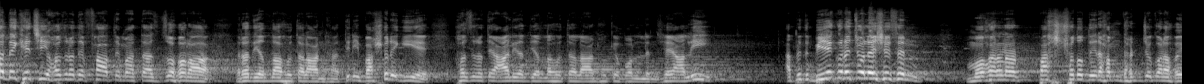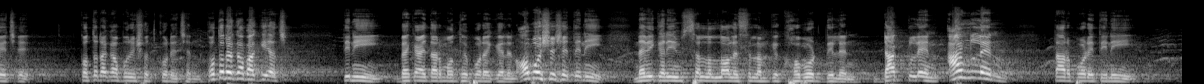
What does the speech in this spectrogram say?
আমরা দেখেছি হজরতে ফাতেমা তাজ জোহরা রাদি আল্লাহ তালা আনহা। তিনি বাসরে গিয়ে হজরতে আলী রাদি আল্লাহ তালা আনহুকে বললেন, হে আলী, আপনি তো বিয়ে করে চলে এসেছেন। মহারানার পাঁচশত দিরহাম ধার্য করা হয়েছে। কত টাকা পরিশোধ করেছেন? কত টাকা বাকি আছে? তিনি বেকায়দার মধ্যে পড়ে গেলেন। অবশেষে তিনি নবী করিম সাল্লাহ সাল্লামকে খবর দিলেন, ডাকলেন, আনলেন। তারপরে তিনি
